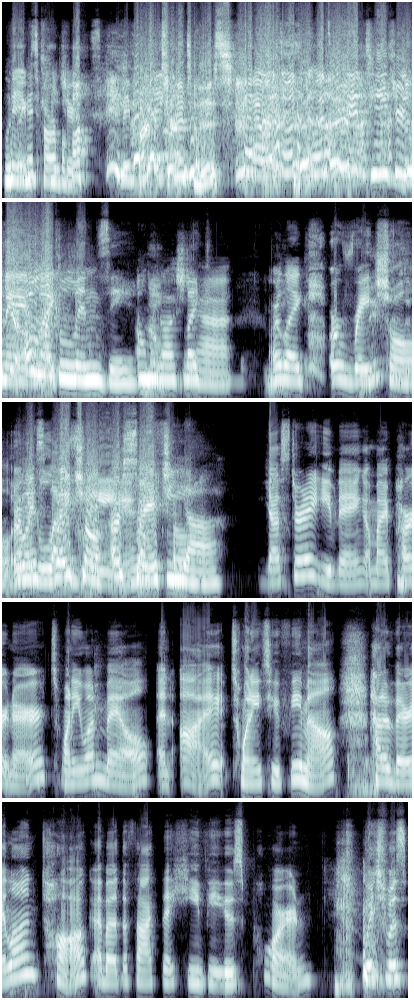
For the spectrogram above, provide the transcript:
what's like a Names are teacher? boss. maybe I'm gonna turn into this. Yeah, what's, what's, what's a good teacher's name? Oh, like, Lindsay. oh my No. gosh, Like- yeah. Or like or Rachel or like Miss Rachel Rachel or Sophia. Yesterday evening, my partner, 21 male, and I, 22 female, had a very long talk about the fact that he views porn, which was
